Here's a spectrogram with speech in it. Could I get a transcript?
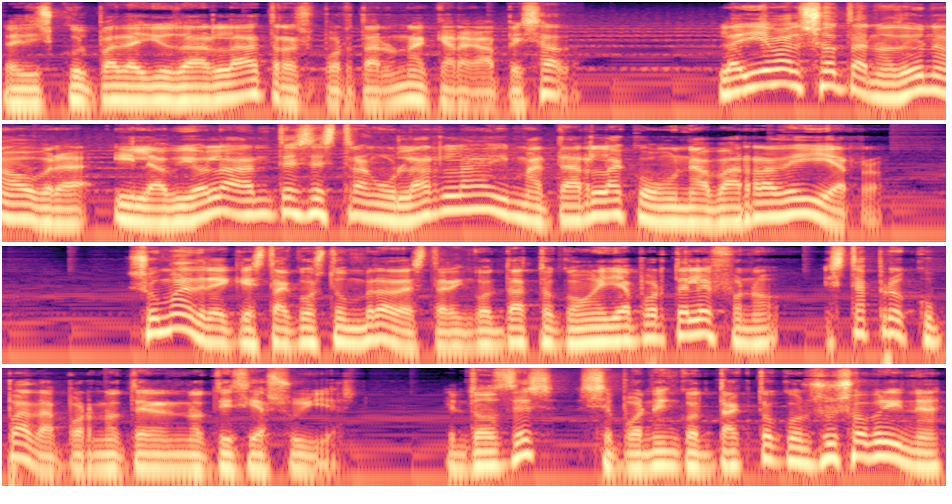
la disculpa de ayudarla a transportar una carga pesada. La lleva al sótano de una obra y la viola antes de estrangularla y matarla con una barra de hierro. Su madre, que está acostumbrada a estar en contacto con ella por teléfono, está preocupada por no tener noticias suyas. Entonces se pone en contacto con su sobrina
